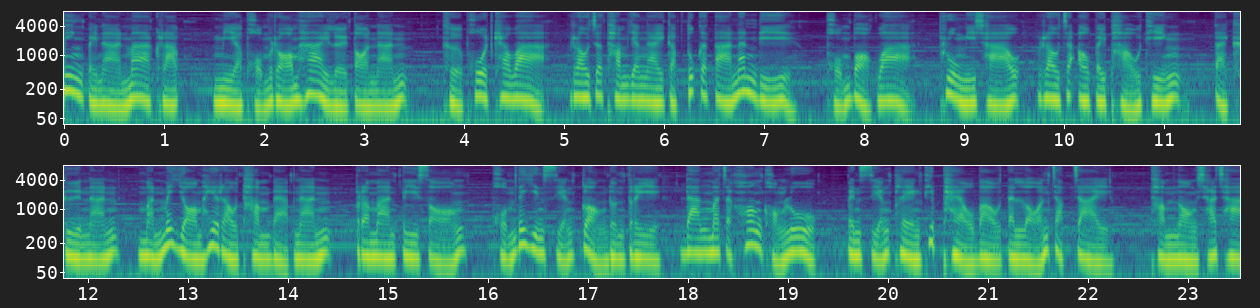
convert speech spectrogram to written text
นิ่งไปนานมากครับ เมียผมร้องไห้เลยตอนนั้น เธอพูดแค่ว่าเราจะทำยังไงกับตุ๊กตานั่นดี ผมบอกว่า พรุ่งนี้เช้าเราจะเอาไปเผาทิ้ง แต่คืนนั้นมันไม่ยอมให้เราทำแบบนั้น ประมาณตีสองผมได้ยินเสียงกล่องดนตรี ดังมาจากห้องของลูก เป็นเสียงเพลงที่แผ่วเบาแต่หลอนจับใจทำนองช้า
